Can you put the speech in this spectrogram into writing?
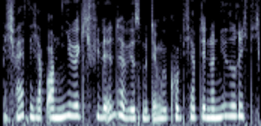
Ich weiß nicht, ich habe auch nie wirklich viele Interviews mit dem geguckt. Ich habe den noch nie so richtig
